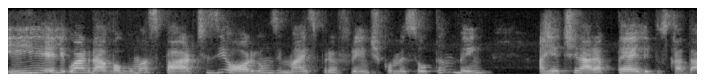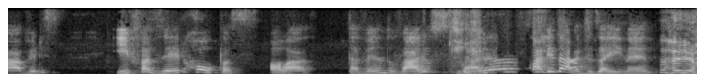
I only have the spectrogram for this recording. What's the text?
e ele guardava algumas partes e órgãos e mais para frente começou também a retirar a pele dos cadáveres e fazer roupas. Olha lá, tá vendo? Vários, várias qualidades aí, né? Aí, ó.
